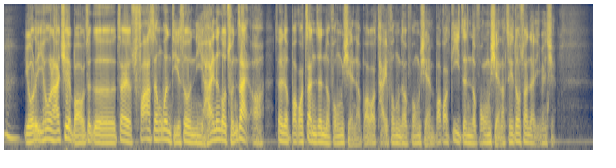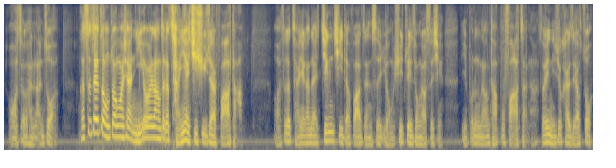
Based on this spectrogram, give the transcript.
嗯，有了以后还确保这个在发生问题的时候你还能够存在啊。这个包括战争的风险了，包括台风的风险，包括地震的风险了，这些都算在里面去。哦，这个很难做。可是，在这种状况下，你又要让这个产业继续在发达。啊，这个产业刚才经济的发展是永续最重要事情，你不能让它不发展啊。所以你就开始要做。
